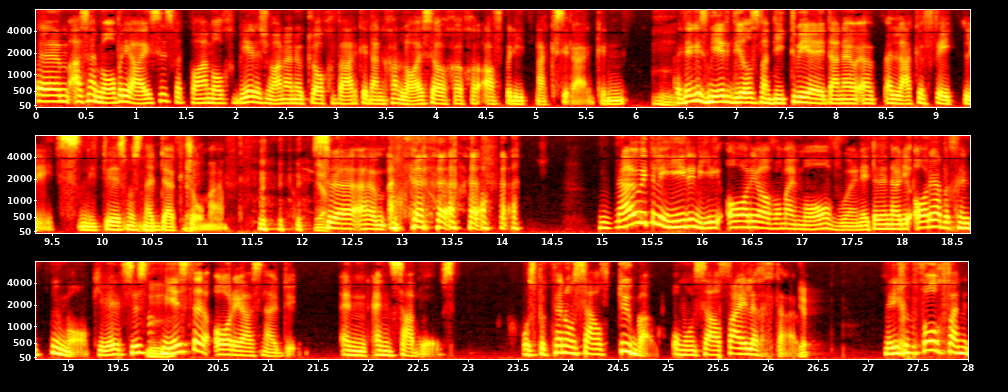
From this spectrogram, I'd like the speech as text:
ehm um, as my ma by die huis is wat baie maal gebeur as Johanna nou klaar gewerk het, dan gaan haar gou-gou af by die taxi rank en Hmm. ek dink is meer deels want die twee het dan nou 'n lekker vet klets en die twee is mos nou dik Okay. jomme. Ja. So ehm Nou het hulle hier in hierdie area waar my ma woon, het hulle nou die area begin toemaak. Jy weet, soos wat Hmm. meeste areas nou doen in in suburbs. Ons begin onsself toebou om onsself veilig te hou. Yep. Met die gevolg van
